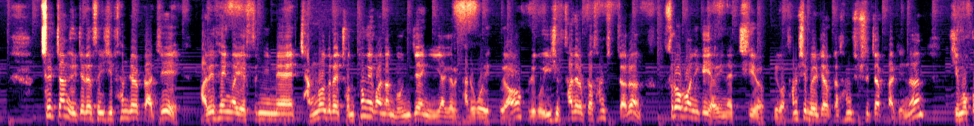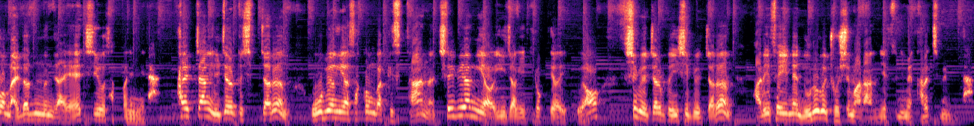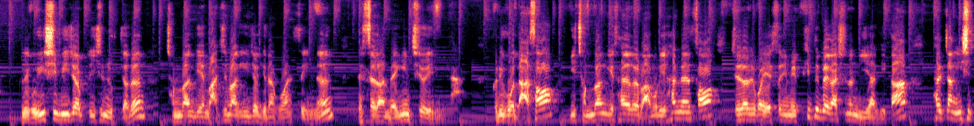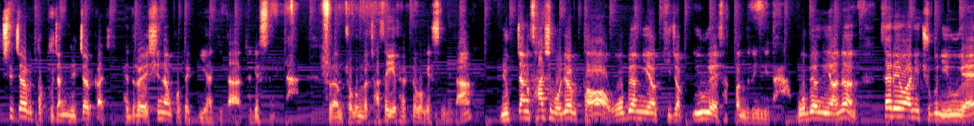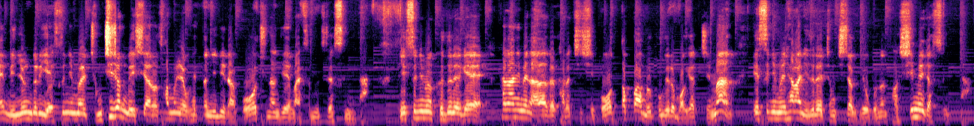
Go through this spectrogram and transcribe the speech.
7장 1절에서 23절까지 바리새인과 예수님의 장로들의 전통에 관한 논쟁 이야기를 다루고 있고요. 그리고 24절부터 30절은 수로보니게 여인의 치유, 그리고 31절부터 37절까지는 기목고 말듣는 자의 치유 사건입니다. 8장 1절부터 10절은 오병이어 사건과 비슷한 칠병이어 이적이 기록되어 있고요. 11절부터 21절은 바리새인의 누룩을 조심하라는 예수님의 가르침입니다. 그리고 22절부터 26절은 전반기의 마지막 이적이라고 할 수 있는 벳세다 맹인 치유입니다. 그리고 나서 이 전반기 사역을 마무리하면서 제자들과 예수님이 피드백 하시는 이야기가 8장 27절부터 9장 1절까지 베드로의 신앙 고백 이야기가 되겠습니다. 그럼 조금 더 자세히 살펴보겠습니다. 6장 45절부터 오병이어 기적 이후의 사건들입니다. 오병이어는 세례요한이 죽은 이후에 민중들이 예수님을 정치적 메시아로 삼으려고 했던 일이라고 지난주에 말씀을 드렸습니다. 예수님은 그들에게 하나님의 나라를 가르치시고 떡과 물고기를 먹였지만 예수님을 향한 이들의 정치적 요구는 더 심해졌습니다.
